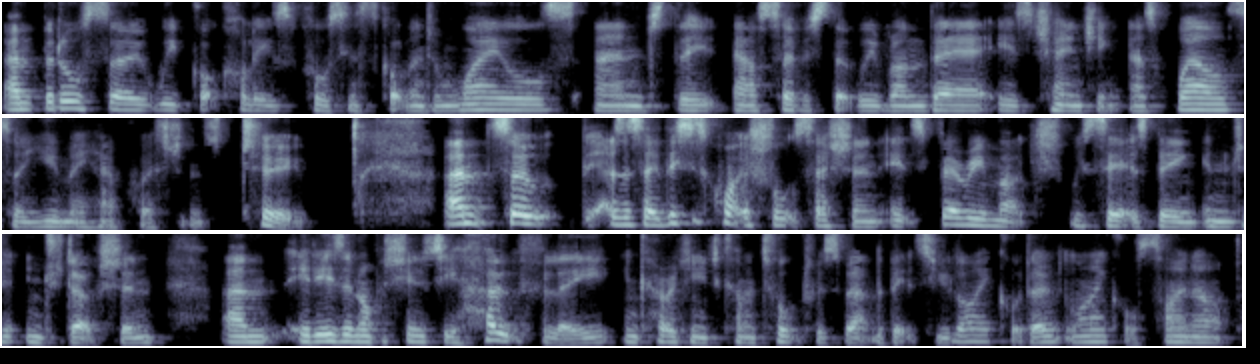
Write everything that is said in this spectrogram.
Um, but also we've got colleagues, of course, in Scotland and Wales, and the, our service that we run there is changing as well. So you may have questions too. Um, so as I say, this is quite a short session. It's very much, we see it as being an introduction. Um, it is an opportunity, hopefully, encouraging you to come and talk to us about the bits you like or don't like or sign up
